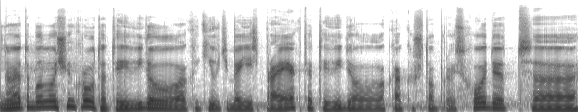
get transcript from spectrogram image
Но это было очень круто. Ты видел, какие у тебя есть проекты, ты видел, как и что происходит. Э,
